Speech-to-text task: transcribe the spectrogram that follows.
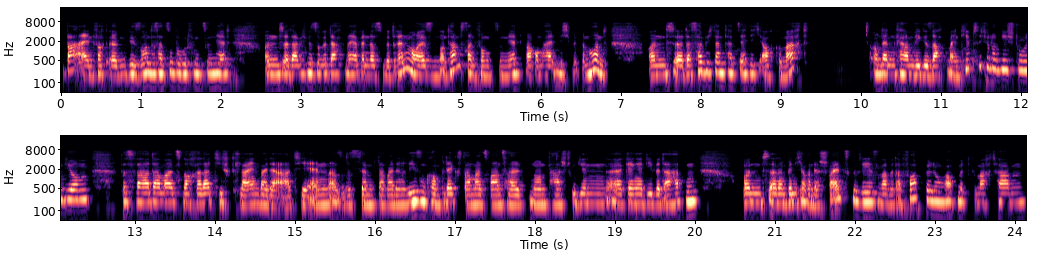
war einfach irgendwie so und das hat super gut funktioniert. Und äh, da habe ich mir so gedacht, naja, wenn das mit Rennmäusen und Hamstern funktioniert, warum halt nicht mit einem Hund? Und äh, das habe ich dann tatsächlich auch gemacht. Und dann kam, wie gesagt, mein Tierpsychologiestudium. Das war damals noch relativ klein bei der ATN. Also das ist ja mittlerweile ein Riesenkomplex. Damals waren es halt nur ein paar Studiengänge, die wir da hatten. Und äh, dann bin ich auch in der Schweiz gewesen, weil wir da Fortbildung auch mitgemacht haben.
